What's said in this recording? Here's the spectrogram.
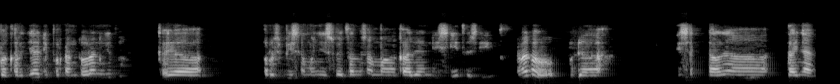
bekerja di perkantoran gitu kayak harus bisa menyesuaikan sama keadaan di situ sih. Karena kalau udah misalnya gak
